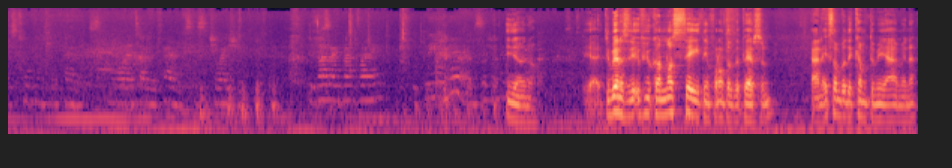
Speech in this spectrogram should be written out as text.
just talking to your parents, and you want to tell your parents the situation? Is that like backfiring? They're your parents. they're your Yeah, no. Yeah, to be honest, with you, if you cannot say it in front of the person, and if somebody come to me, Amina,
